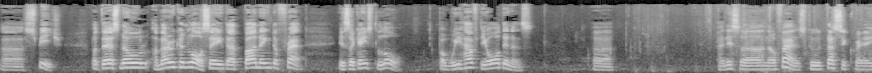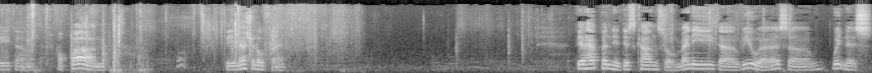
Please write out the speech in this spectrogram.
uh, speech. But there's no American law saying that burning the flag is against the law. But we have the ordinance. Uh, and it's uh, an offense to desecrate uh, or burn the national flag. it happened in this council. Many the viewers uh, witness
